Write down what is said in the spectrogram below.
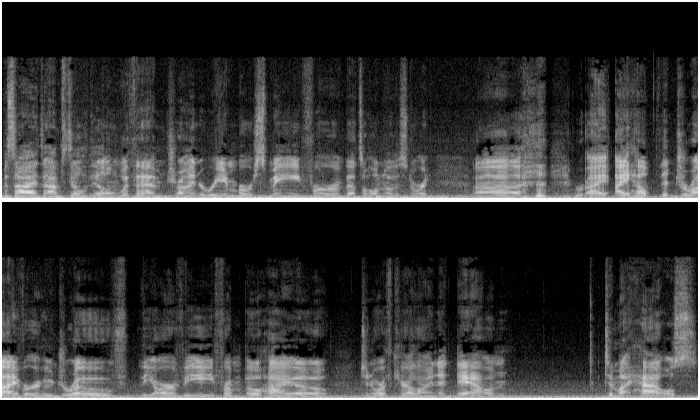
besides, I'm still dealing with them trying to reimburse me for that's a whole nother story. Uh, I, I helped the driver who drove the RV from Ohio to North Carolina down to my house,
